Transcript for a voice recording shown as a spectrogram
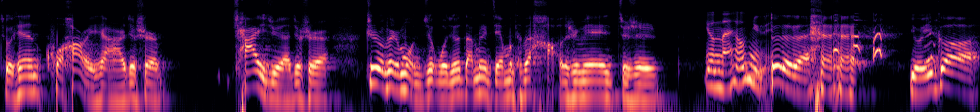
首先括号一下啊，就是插一句啊，就是这是为什么我们觉我觉得咱们这个节目特别好就，是因为就是有男有女，对对对，有一个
